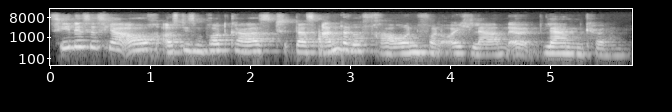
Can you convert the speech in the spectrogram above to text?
Ziel ist es ja auch aus diesem Podcast, dass andere Frauen von euch lernen, äh, lernen können.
